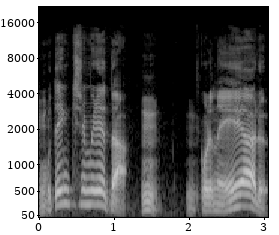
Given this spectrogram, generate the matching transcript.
うん。お天気シミュレータうん。うん。ーこれね AR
